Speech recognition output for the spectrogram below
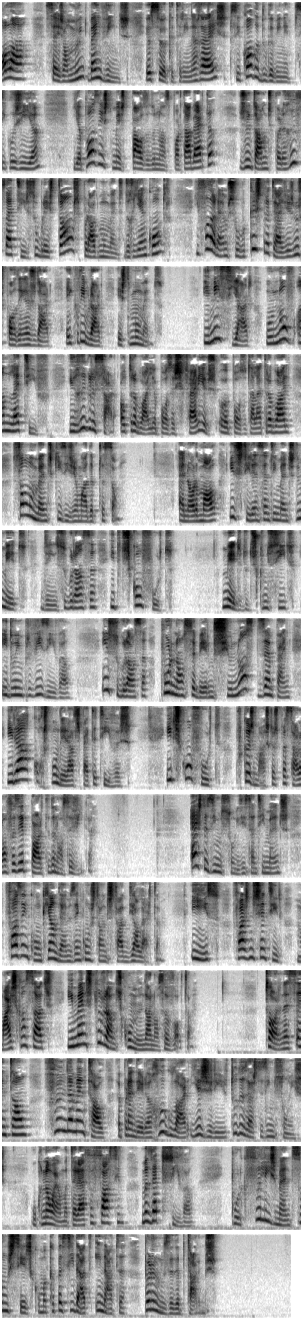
Olá, sejam muito bem-vindos. Eu sou a Catarina Reis, psicóloga do Gabinete de Psicologia, e após este mês de pausa do nosso Porta Aberta, juntámos-nos para refletir sobre este tão esperado momento de reencontro e falaremos sobre que estratégias nos podem ajudar a equilibrar este momento. Iniciar um novo ano letivo e regressar ao trabalho após as férias ou após o teletrabalho são momentos que exigem uma adaptação. É normal existirem sentimentos de medo, de insegurança e de desconforto. Medo do desconhecido e do imprevisível. Insegurança por não sabermos se o nosso desempenho irá corresponder às expectativas. E desconforto porque as máscaras passaram a fazer parte da nossa vida. Estas emoções e sentimentos fazem com que andemos em constante estado de alerta. E isso faz-nos sentir mais cansados e menos tolerantes com o mundo à nossa volta. Torna-se então fundamental aprender a regular e a gerir todas estas emoções, o que não é uma tarefa fácil, mas é possível, porque felizmente somos seres com uma capacidade inata para nos adaptarmos.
